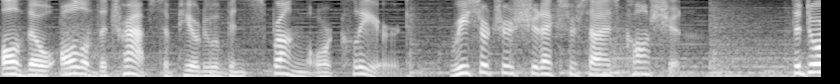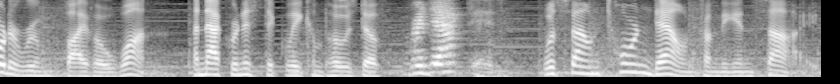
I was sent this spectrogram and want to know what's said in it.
Although all of the traps appear to have been sprung or cleared, researchers should exercise caution. The door to room 501, anachronistically composed of Redacted. was found torn down from the inside.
